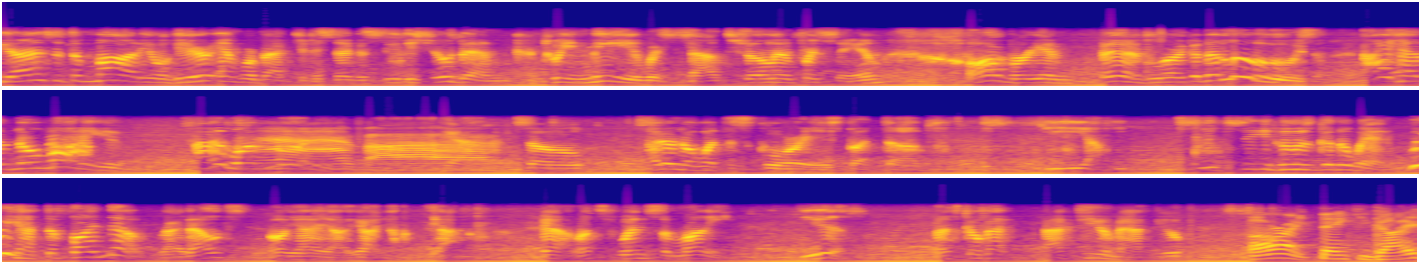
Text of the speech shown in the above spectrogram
Hey guys, it's Mario here, and we're back to the Sega CD Showdown between me with South Sheldon for Sam, Aubrey, and Ben who are gonna lose. I have no money. I want money. Yeah, so I don't know what the score is, but uh, yeah. Let's see who's gonna win. We have to find out, right, Alex? Oh yeah, yeah, yeah, yeah, yeah. Yeah, let's win some money. Yes. Let's go back back to you, Matthew. Alright, thank you guys.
